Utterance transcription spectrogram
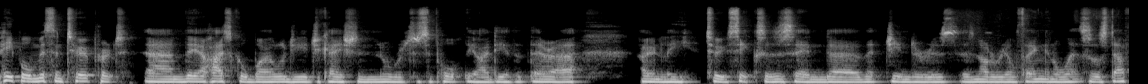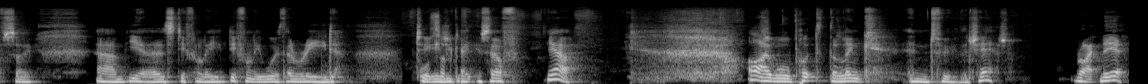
people misinterpret um, their high school biology education in order to support the idea that there are only two sexes and uh, that gender is, is not a real thing and all that sort of stuff. So, um, yeah, it's definitely definitely worth a read to Awesome. educate yourself. Yeah, I will put the link into the chat right there.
